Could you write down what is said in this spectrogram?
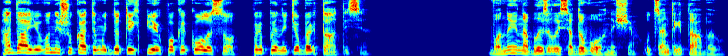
Гадаю, вони шукатимуть до тих пір, поки колесо припинить обертатися. Вони наблизилися до вогнища у центрі табору,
